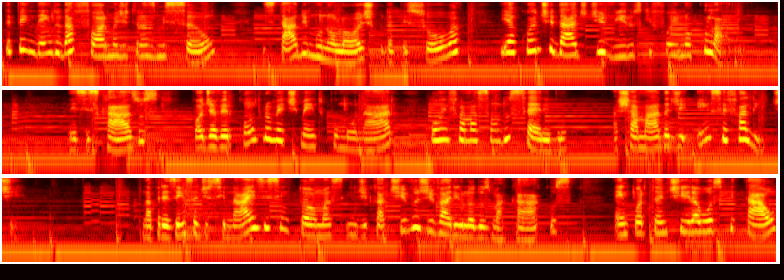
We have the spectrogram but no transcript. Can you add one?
dependendo da forma de transmissão, estado imunológico da pessoa e a quantidade de vírus que foi inoculado. Nesses casos, pode haver comprometimento pulmonar ou inflamação do cérebro, a chamada de encefalite. Na presença de sinais e sintomas indicativos de varíola dos macacos, é importante ir ao hospital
